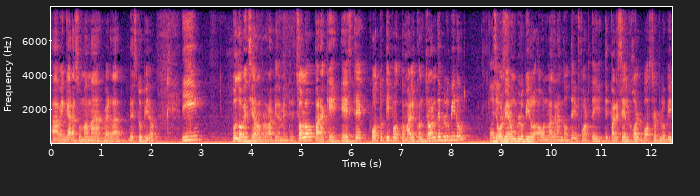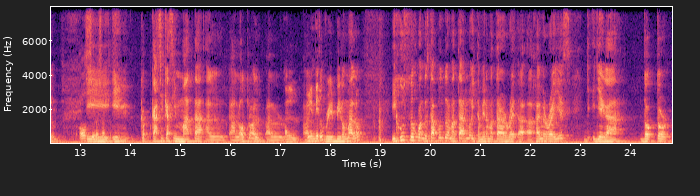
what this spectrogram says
a vengar a su mamá, ¿verdad? De estúpido. Y pues lo vencieron rápidamente. Solo para que este otro tipo tomara el control de Blue Beetle Oh, y se volviera un Blue Beetle aún más grandote y fuerte y parece el Hulkbuster Blue Beetle. Oh, y, casi casi mata al, al otro, al, al, ¿Al Green Beetle? Green Beetle malo. Y justo cuando está a punto de matarlo y también a matar a, Re- a- a Jaime Reyes, ll- llega Doctor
